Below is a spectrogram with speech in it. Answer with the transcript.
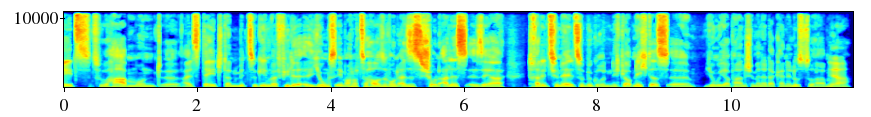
Dates zu haben und äh, als Date dann mitzugehen, weil viele äh, Jungs eben auch noch zu Hause wohnen. Also es ist schon alles äh, sehr traditionell zu begründen. Ich glaube nicht, dass äh, junge japanische Männer da keine Lust zu haben. ja,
